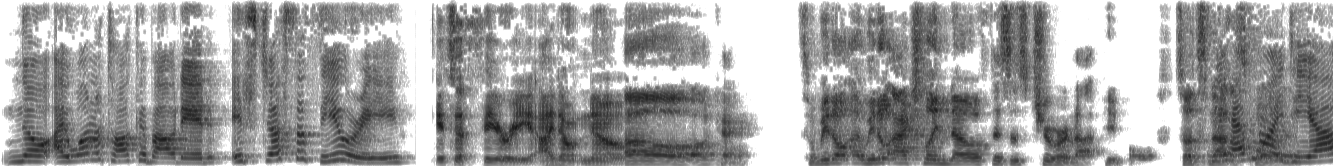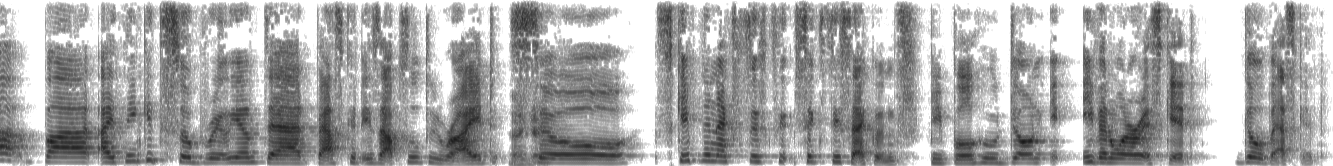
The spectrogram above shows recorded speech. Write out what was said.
No, I want to talk about it. It's just a theory. It's a theory. I don't know. Oh, okay. So we don't we don't actually know if this is true or not, people. So it's not. we a have no idea, but I think it's so brilliant that Basket is absolutely right. Okay. So skip the next 60 60 seconds, people who don't even want to risk it. Go Basket.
